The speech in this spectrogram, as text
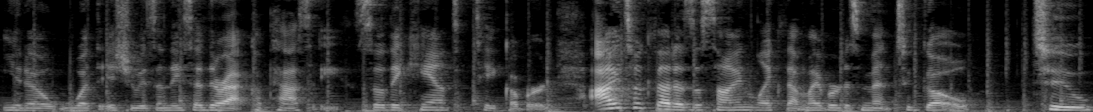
you know what the issue is and they said they're at capacity so they can't take a bird i took that as a sign like that my bird is meant to go to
